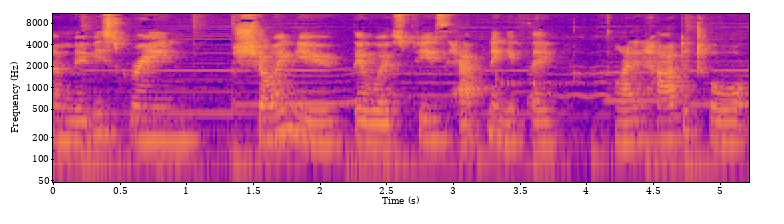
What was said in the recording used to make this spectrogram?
a movie screen showing you their worst fears happening if they find it hard to talk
